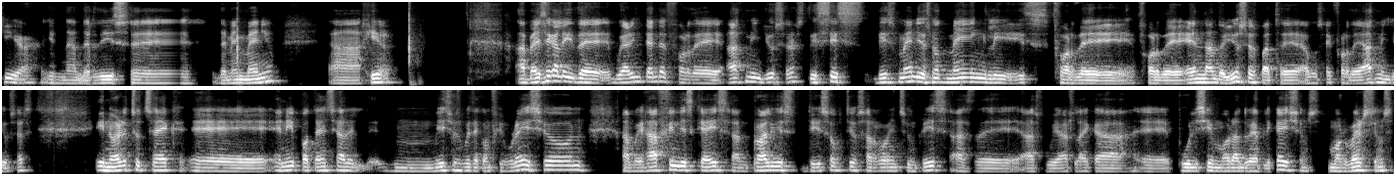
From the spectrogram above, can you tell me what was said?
here in under this uh, the main menu uh, here. Uh, basically, the we are intended for the admin users. This is this menu is not mainly is for the for the end under users, but uh, I would say for the admin users in order to check uh, any potential um, issues with the configuration. And we have in this case, and probably this, these options are going to increase as the as we are like a, a publishing more Android applications, more versions.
